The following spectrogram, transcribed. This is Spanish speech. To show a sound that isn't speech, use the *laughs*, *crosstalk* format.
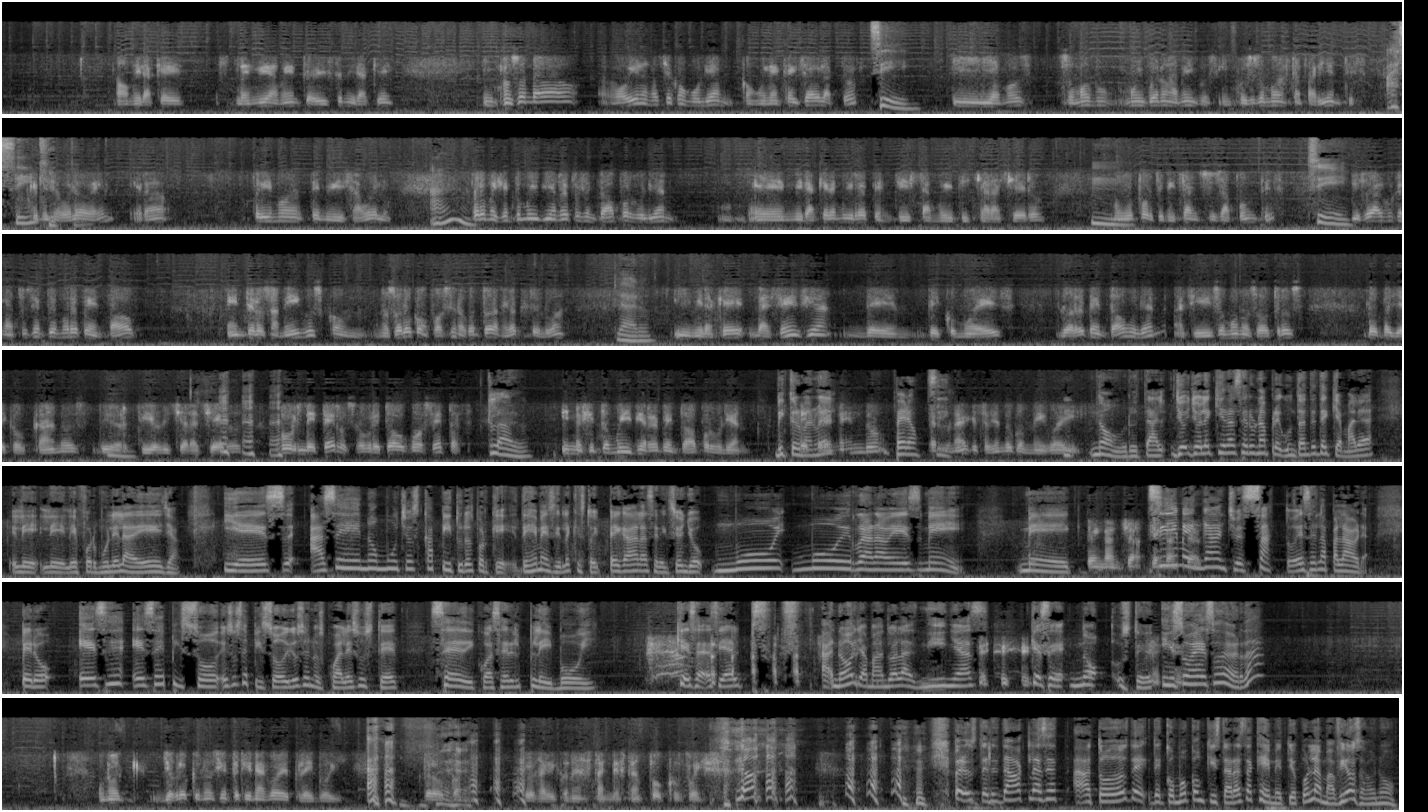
No, mira que espléndidamente, ¿viste? Mira que incluso andaba hoy en la noche con Julián, con Julián Caicedo, el actor, Sí. y hemos somos mu- muy buenos amigos, incluso somos hasta parientes. Ah, sí. Que mi abuelo de él era primo de, de mi bisabuelo. Ah, Pero me siento muy bien representado por Julián. Eh, mira que eres muy repentista, muy dicharachero, Mm. muy oportunista en sus apuntes. sí. Y eso es algo que nosotros siempre hemos representado entre los amigos, con no solo con Fox, sino con todos los amigos de Tuluá. Claro. Y mira que la esencia de, de cómo es, lo ha representado Julián, así somos nosotros, los vallecaucanos, divertidos, dicharacheros, *laughs* burleteros, sobre todo, gocetas. Claro. Y me siento muy bien representado por Julián. Víctor Manuel. tremendo Pero- personaje que está haciendo conmigo ahí. No, brutal. Yo, yo le quiero hacer una pregunta antes de que Amalia le, le, le formule la de ella. Y es, hace no muchos capítulos, porque déjeme decirle que estoy pegada a la selección, yo muy, muy rara vez me... me Te engancha. te sí, me engancho, exacto, esa es la palabra. Pero ese, ese episodio, esos episodios en los cuales usted se dedicó a hacer el playboy, que se hacía el... ps, ps, ah, no, llamando a las niñas, que se... No, ¿usted hizo eso de verdad? Uno, yo creo que uno siempre tiene algo de Playboy. *laughs* pero, con, pero salir con esas tangas tampoco, pues. *laughs* Pero usted les daba clase a, a todos de, de cómo conquistar hasta que se metió con la mafiosa, ¿o no?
